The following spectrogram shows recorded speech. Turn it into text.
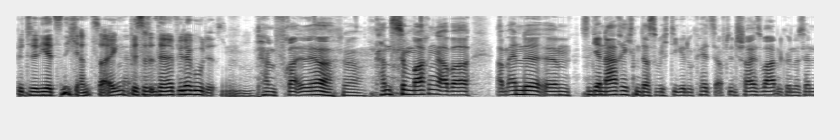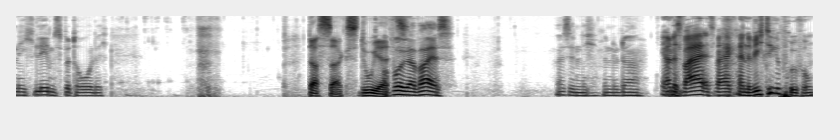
bitte jetzt nicht anzeigen, bis das Internet wieder gut ist. dann frei, ja, ja, kannst du machen, aber am Ende ähm, sind ja Nachrichten das Wichtige. Du hättest ja auf den Scheiß warten können, das ist ja nicht lebensbedrohlich. das sagst du jetzt. Obwohl, wer weiß. Weiß ich nicht, wenn du da. Ja, und es war, ja- es war ja keine wichtige Prüfung.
